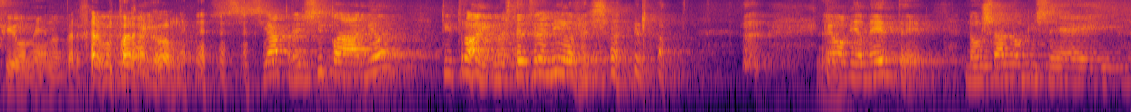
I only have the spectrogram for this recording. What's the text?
più o meno, per fare un paragone. Si apre il sipario, ti trovi queste 3.000 persone che ovviamente non sanno chi sei,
